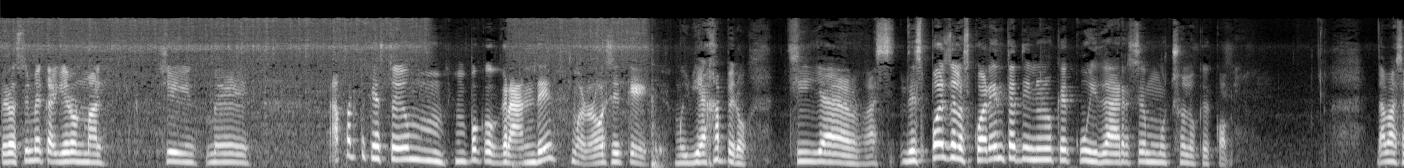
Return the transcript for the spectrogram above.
pero sí me cayeron mal. Sí, me, Aparte que estoy un, poco grande, bueno, no decir que muy vieja, pero sí ya después de los 40 tiene uno que cuidarse mucho lo que come. Damas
